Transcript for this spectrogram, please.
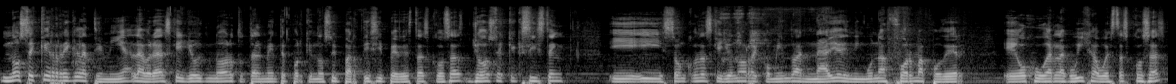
no sé qué regla tenía. La verdad es que yo ignoro totalmente porque no soy partícipe de estas cosas. Yo sé que existen y, son cosas que yo no recomiendo a nadie de ninguna forma poder eh, o jugar la Ouija o estas cosas.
